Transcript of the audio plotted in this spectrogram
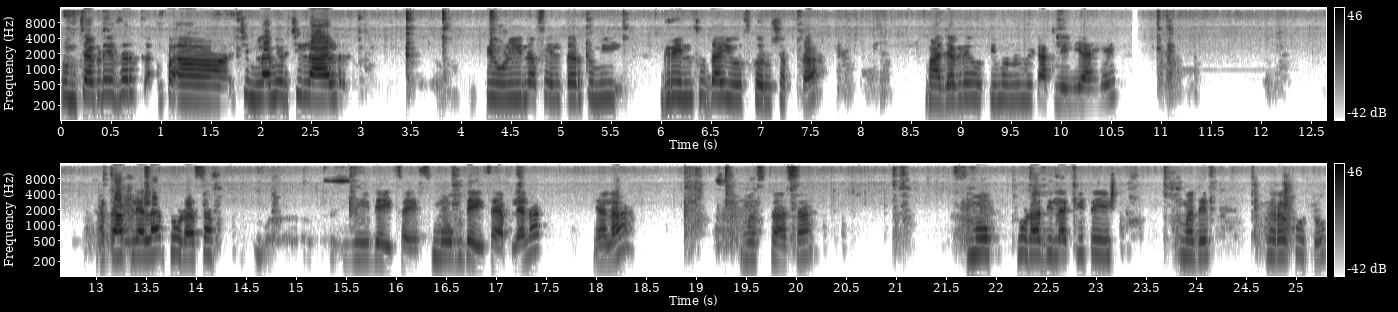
तुमच्याकडे जर शिमला मिरची लाल पिवळी नसेल तर तुम्ही ग्रीन सुद्धा यूज करू शकता. माझ्याकडे होती म्हणून मी टाकलेली आहे. आता आपल्याला थोडासा हे द्यायचा आहे स्मोक द्यायचा आहे आपल्याला. याला मस्त असा स्मोक थोडा दिला की टेस्टमध्ये फरक होतो.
